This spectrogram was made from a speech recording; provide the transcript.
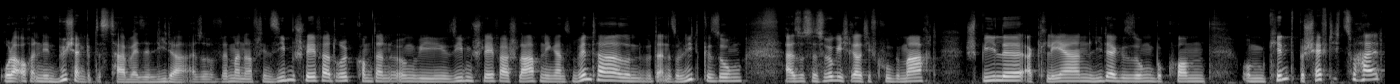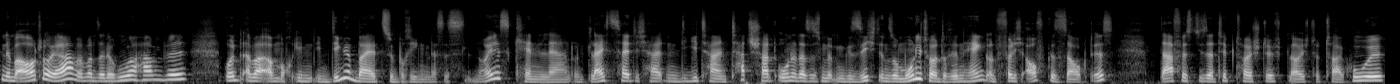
Oder auch in den Büchern gibt es teilweise Lieder. Also wenn man auf den Siebenschläfer drückt, kommt dann irgendwie Siebenschläfer schlafen den ganzen Winter, also wird dann so ein Lied gesungen. Also es ist wirklich relativ cool gemacht. Spiele, erklären, Lieder gesungen bekommen um ein Kind beschäftigt zu halten im Auto, ja, wenn man seine Ruhe haben will. Und aber auch ihm, ihm Dinge beizubringen, dass es Neues kennenlernt und gleichzeitig halt einen digitalen Touch hat, ohne dass es mit dem Gesicht in so einem Monitor drin hängt und völlig aufgesaugt ist. Dafür ist dieser Tipptoy-Stift, glaube ich, total cool.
